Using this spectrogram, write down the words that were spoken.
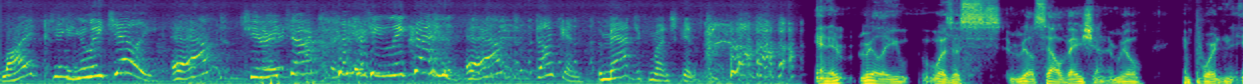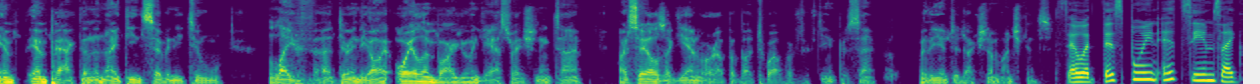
Like Tingly Jelly and Cheery Chocolate, Tingly Crunch and Dunkin', the Magic Munchkin. and it really was a s- real salvation, a real important Im- impact in the 1972 life uh, during the oil, oil embargo and gas rationing time. Our sales again were up about 12 or 15 percent with the introduction of Munchkins. So at this point, it seems like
